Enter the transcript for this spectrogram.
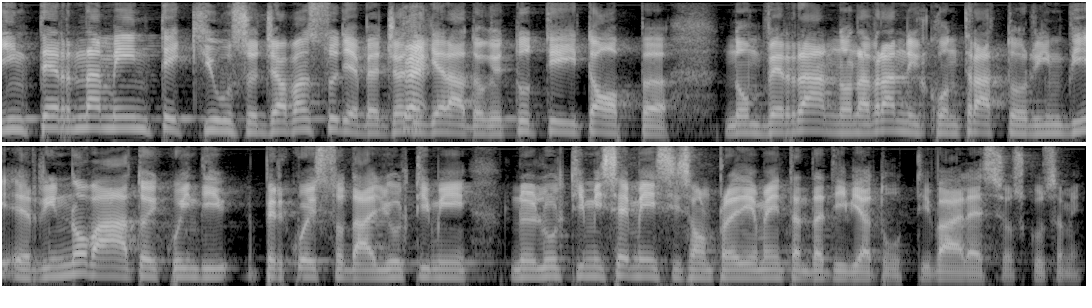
internamente chiuso Japan Studio abbia già Beh. dichiarato che tutti i top non, verranno, non avranno il contratto rinvi- rinnovato e quindi per questo dagli ultimi, negli ultimi sei mesi sono praticamente andati via tutti vai Alessio scusami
